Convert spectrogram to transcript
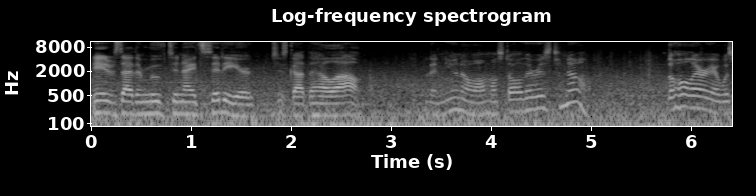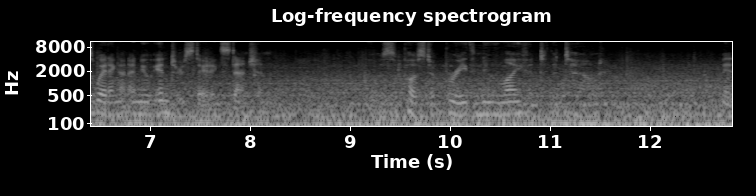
Natives either moved to Night City or just got the hell out. Then you know almost all there is to know. The whole area was waiting on a new interstate extension. It was supposed to breathe new life into the town. It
